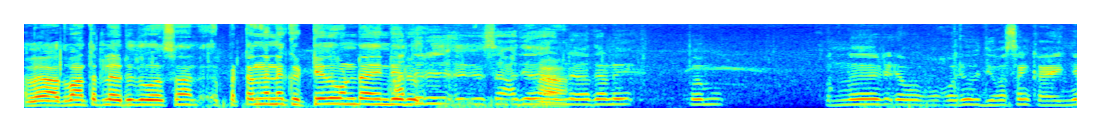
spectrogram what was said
അല്ല അത് മാത്രല്ല ഒരു ദിവസം പെട്ടെന്ന് തന്നെ കിട്ടിയത് കൊണ്ട് അതിന്റെ ഒരു സാധ്യത അതാണ് ഇപ്പം ഒന്ന് ഒരു ദിവസം കഴിഞ്ഞ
